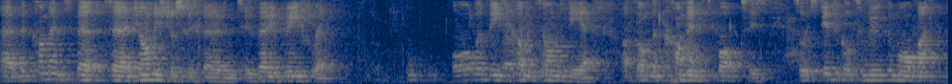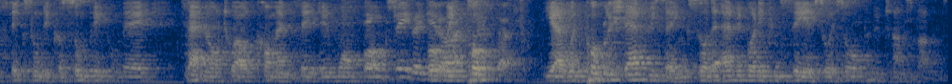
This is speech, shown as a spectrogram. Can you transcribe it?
Uh, the comments that uh, John is just referring to, very briefly, all of these comments on here are from the comments boxes, so it's difficult to move them all back to the 600 because some people made 10 or 12 comments in, in one box. Indeed, they but we've pub yeah, we've published everything so that everybody can see it, so it's open and transparent.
